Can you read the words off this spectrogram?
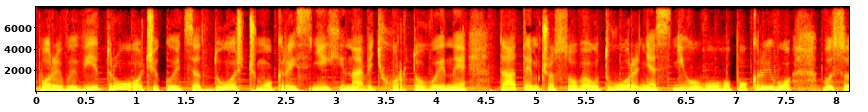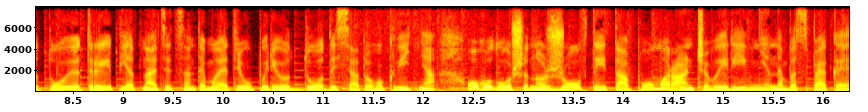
Пориви вітру очікується дощ, мокрий сніг і навіть хуртовини та тимчасове утворення снігового покриву висотою 3-15 см у період до 10 квітня. Оголошено жовтий та помаранчевий рівні небезпеки.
